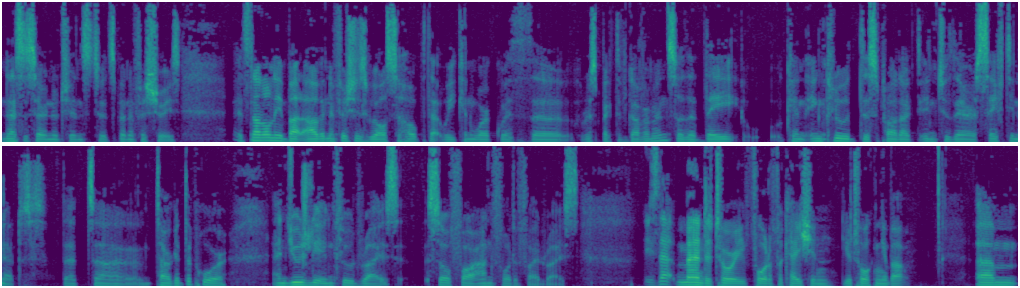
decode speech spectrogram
necessary nutrients to its beneficiaries it's not only about our beneficiaries, we also hope that we can work with the respective governments so that they can include this product into their safety nets that uh, target the poor and usually include rice, so far unfortified rice. Is that mandatory fortification you're talking about? Um,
